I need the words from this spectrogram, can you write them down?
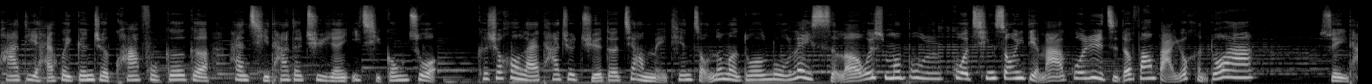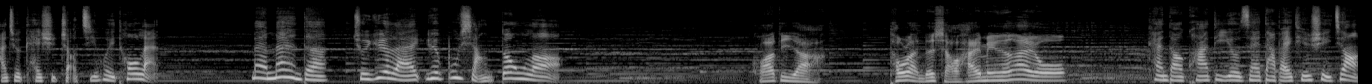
夸蒂还会跟着夸父哥哥和其他的巨人一起工作。可是后来他就觉得这样每天走那么多路累死了，为什么不过轻松一点嘛？过日子的方法有很多啊，所以他就开始找机会偷懒，慢慢的就越来越不想动了。夸弟呀，偷懒的小孩没人爱哦。看到夸弟又在大白天睡觉，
